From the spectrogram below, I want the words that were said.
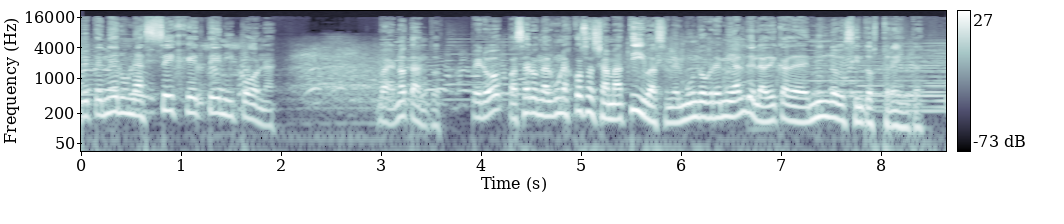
de tener una CGT nipona. Bueno, no tanto, pero pasaron algunas cosas llamativas en el mundo gremial de la década de 1930.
